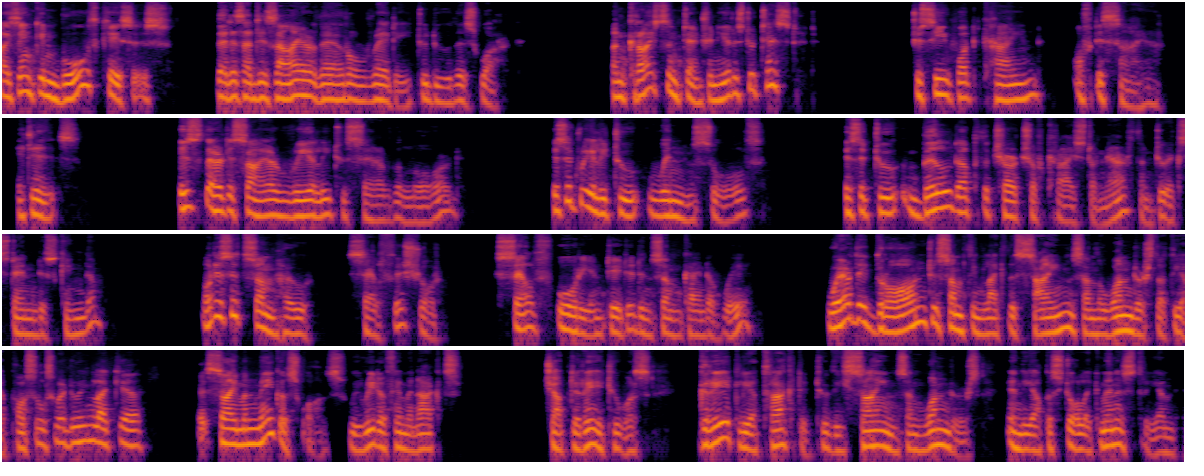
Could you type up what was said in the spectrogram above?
I think in both cases, there is a desire there already to do this work. And Christ's intention here is to test it, to see what kind of desire it is. Is their desire really to serve the Lord? Is it really to win souls? Is it to build up the church of Christ on earth and to extend his kingdom? Or is it somehow selfish or self orientated in some kind of way? Were they drawn to something like the signs and the wonders that the apostles were doing, like uh, Simon Magus was? We read of him in Acts chapter 8, who was greatly attracted to the signs and wonders in the apostolic ministry, and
